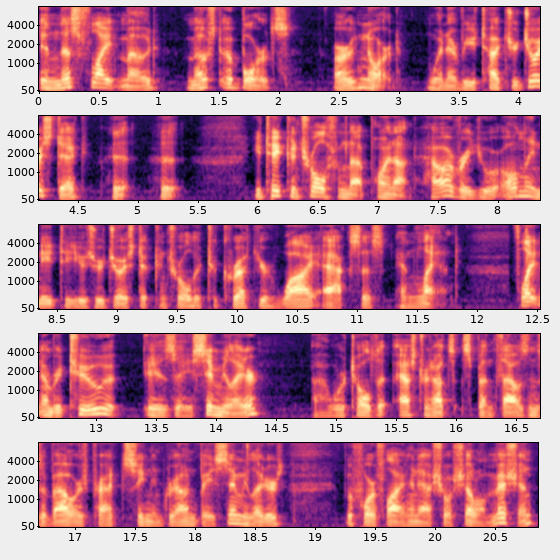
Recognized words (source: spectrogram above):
In this flight mode, most aborts are ignored. Whenever you touch your joystick, you take control from that point on. However, you will only need to use your joystick controller to correct your Y axis and land. Flight number two is a simulator. Uh, we're told that astronauts spend thousands of hours practicing in ground based simulators before flying an actual shuttle mission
